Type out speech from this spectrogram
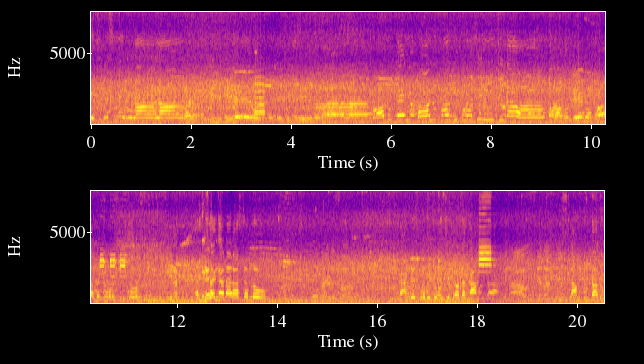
తెచ్చిన శూరులారా తెలంగాణ రాష్ట్రంలో కాంగ్రెస్ ప్రభుత్వం వచ్చిన తర్వాత కామంగా ఇస్లాం గుండాలు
